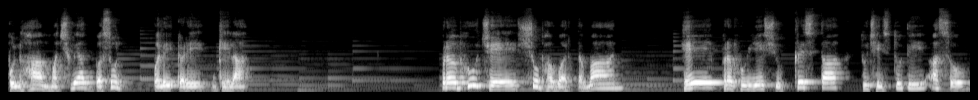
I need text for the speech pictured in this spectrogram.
पुन्हा मछव्यात बसून पलीकडे गेला. प्रभूचे शुभ वर्तमान हे प्रभू येशू ख्रिस्ता तुझी स्तुती असो.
